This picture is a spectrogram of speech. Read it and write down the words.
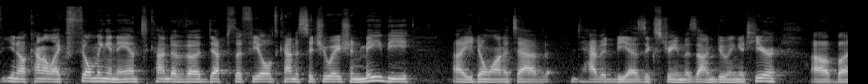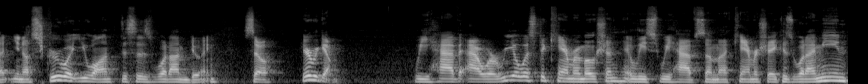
you know, kind of like filming an ant kind of depth of field kind of situation. Maybe uh, you don't want it to have have it be as extreme as I'm doing it here, uh, but you know, screw what you want. This is what I'm doing. So here we go. We have our realistic camera motion. At least we have some uh, camera shake, is what I mean.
